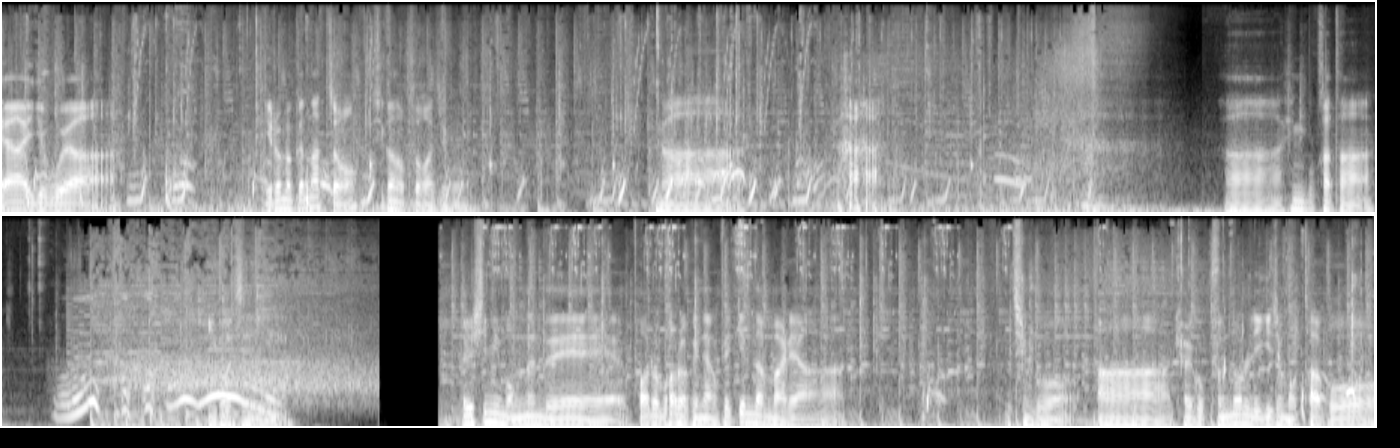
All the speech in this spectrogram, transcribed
야 이게 뭐야? 이러면 끝났죠? 시간 없어가지고. 아, 아 행복하다. 이거지. 열심히 먹는데 바로바로 그냥 뺏긴단 말이야. 이 친구 아 결국 분노를 이기지 못하고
